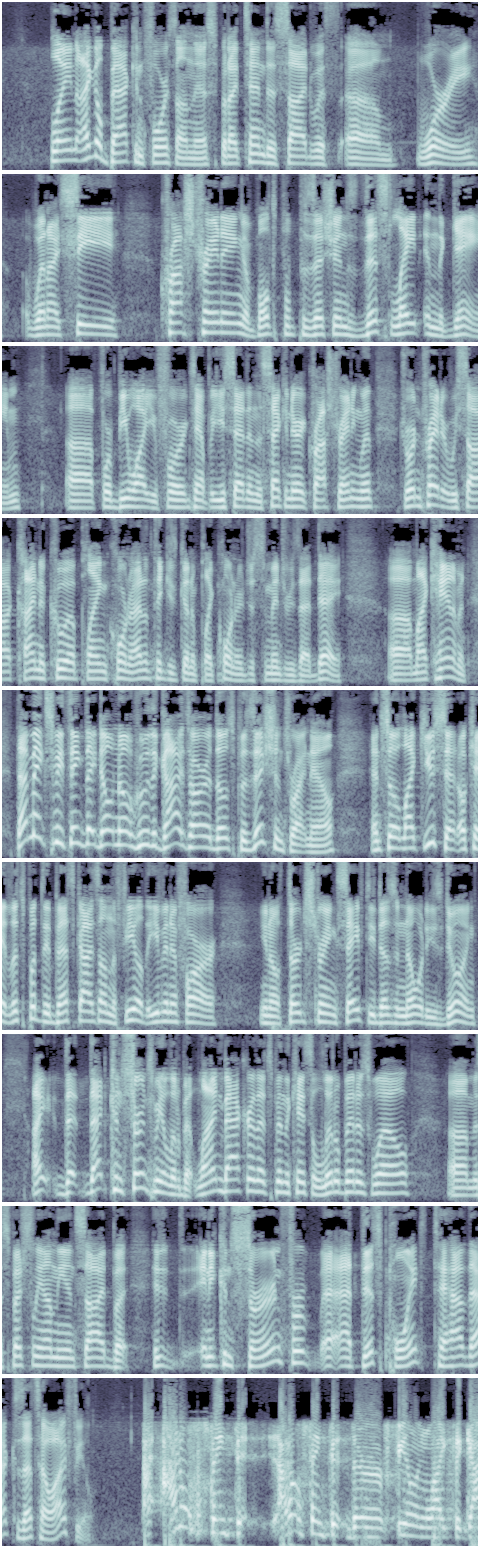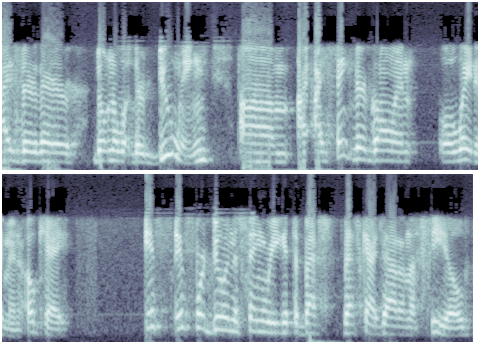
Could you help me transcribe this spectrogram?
Blaine, I go back and forth on this, but I tend to side with um, worry when I see cross training of multiple positions this late in the game. Uh, for BYU, for example, you said in the secondary cross training with Jordan Prater, we saw Kai Nacua playing corner. I don't think he's going to play corner, just some injuries that day. Uh, Mike Hannemann. That makes me think they don't know who the guys are at those positions right now. And so, like you said, okay, let's put the best guys on the field, even if our you know third string safety doesn't know what he's doing. I that that concerns me a little bit. Linebacker, that's been the case a little bit as well um, especially on the inside. But any concern for at this point to have that? Because that's how I feel. I, I don't think that I don't think that they're feeling like the guys that are there don't know what they're doing. Um, I, I think they're going. Well, wait a minute. Okay, if if we're doing this thing where you get the best best guys out on the field,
